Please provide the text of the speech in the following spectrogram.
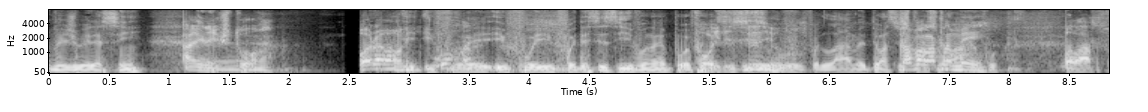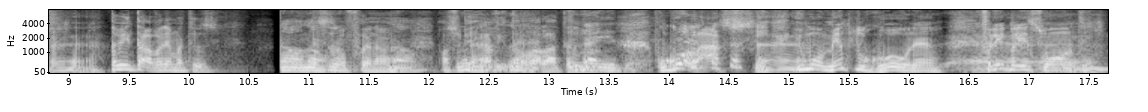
vejo ele assim. Aí, Nestor. Bora, E, e foi, e foi, foi decisivo, né? Pô, Foi decisivo. Foi lá, meteu uma assistência. Tava lá também. Golaço. Também tava, né, Matheus? Não, não. Esse não foi, não. Não. Nossa, o Bernardo que tava lá Fui também. na ida. O golaço, sim. E o momento do gol, né? Falei pra isso ontem.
